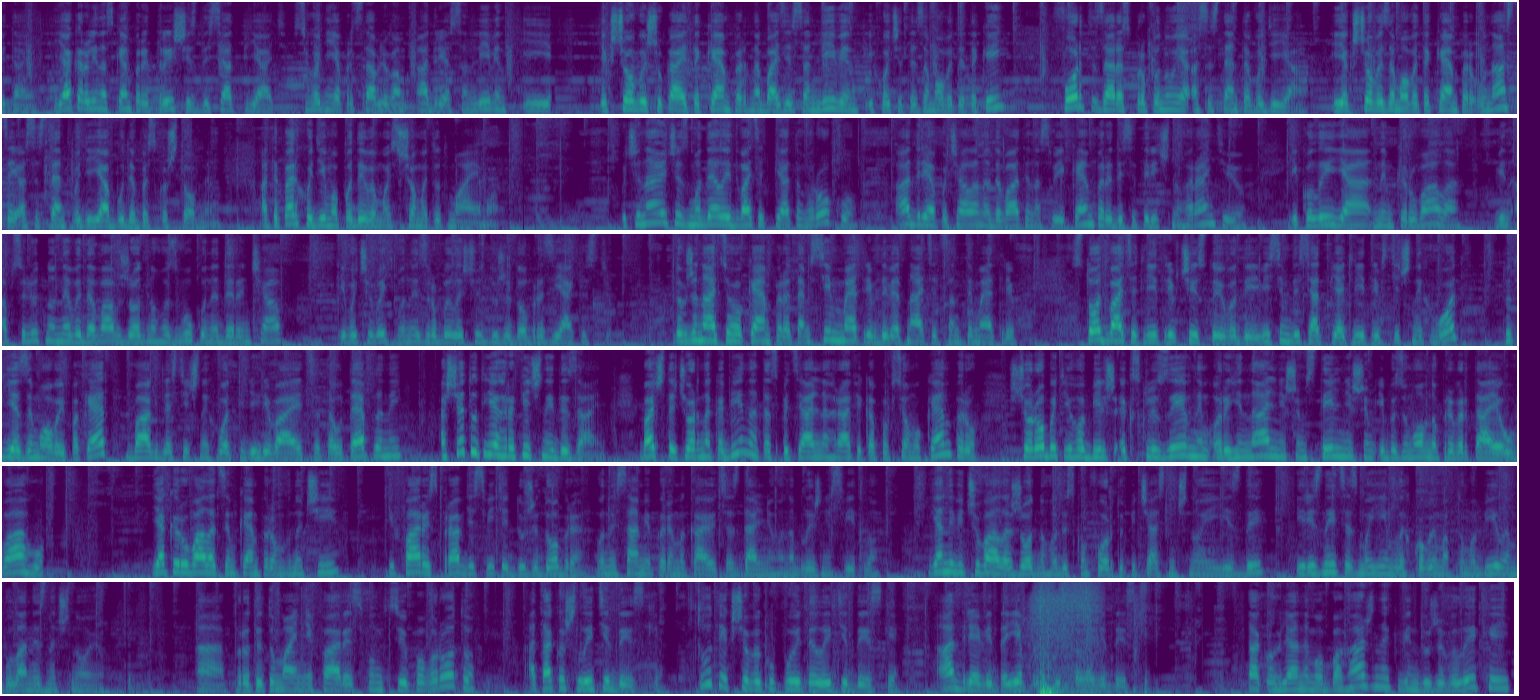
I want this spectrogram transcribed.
Вітаю! Я Кароліна з кемпери 365. Сьогодні я представлю вам Sun Living. І якщо ви шукаєте кемпер на базі Living і хочете замовити такий, Ford зараз пропонує асистента водія. І якщо ви замовите кемпер у нас, цей асистент водія буде безкоштовним. А тепер ходімо подивимось, що ми тут маємо. Починаючи з моделей 25-го року, Адрія почала надавати на свої кемпери 10-річну гарантію. І коли я ним керувала, він абсолютно не видавав жодного звуку, не деренчав. І, вочевидь, вони зробили щось дуже добре з якістю. Довжина цього кемпера там 7 метрів 19 сантиметрів, 120 літрів чистої води, 85 літрів стічних вод. Тут є зимовий пакет, бак для стічних вод підігрівається та утеплений. А ще тут є графічний дизайн. Бачите, чорна кабіна та спеціальна графіка по всьому кемперу, що робить його більш ексклюзивним, оригінальнішим, стильнішим і безумовно привертає увагу. Я керувала цим кемпером вночі, і фари справді світять дуже добре. Вони самі перемикаються з дальнього на ближнє світло. Я не відчувала жодного дискомфорту під час нічної їзди, і різниця з моїм легковим автомобілем була незначною. А, протитуманні фари з функцією повороту, а також литі диски. Тут, якщо ви купуєте литі диски, Адрія віддає прості сталеві диски. Так, оглянемо багажник, він дуже великий.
